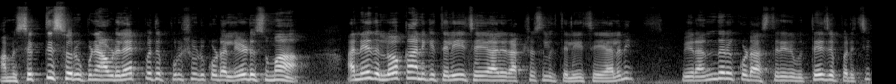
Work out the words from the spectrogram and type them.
ఆమె శక్తి స్వరూపిణి ఆవిడ లేకపోతే పురుషుడు కూడా లేడు సుమా అనేది లోకానికి తెలియచేయాలి రాక్షసులకు తెలియచేయాలని వీరందరూ కూడా ఆ స్త్రీని ఉత్తేజపరిచి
